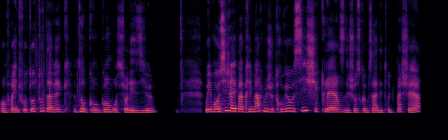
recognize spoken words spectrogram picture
on fera une photo toute avec nos concombres sur les yeux. Oui, moi aussi, j'avais pas pris marque, mais je trouvais aussi chez Claire's des choses comme ça, des trucs pas chers.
